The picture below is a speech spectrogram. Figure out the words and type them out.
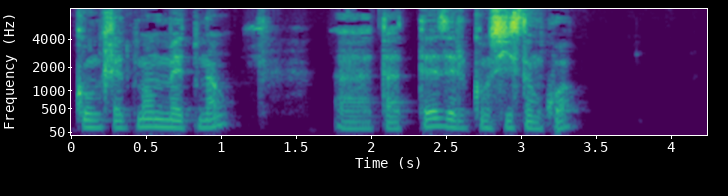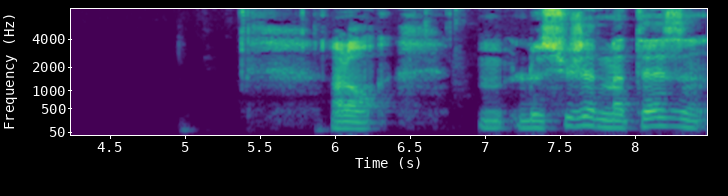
concrètement maintenant, ta thèse, elle consiste en quoi? Alors, le sujet de ma thèse,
